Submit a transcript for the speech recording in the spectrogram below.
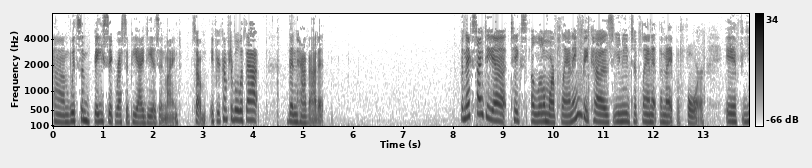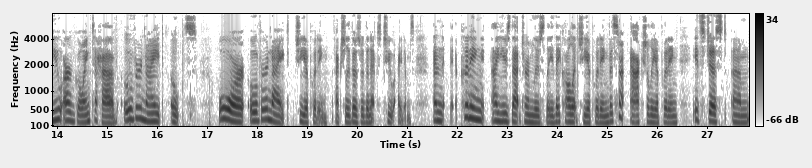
um, with some basic recipe ideas in mind. So if you're comfortable with that, then have at it. The next idea takes a little more planning because you need to plan it the night before. If you are going to have overnight oats or overnight chia pudding, actually, those are the next two items. And pudding, I use that term loosely. They call it chia pudding, but it's not actually a pudding. It's just um,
